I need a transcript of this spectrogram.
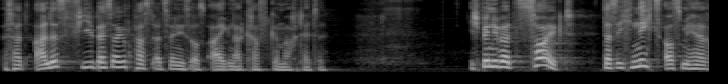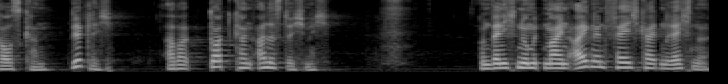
Es hat alles viel besser gepasst, als wenn ich es aus eigener Kraft gemacht hätte. Ich bin überzeugt, dass ich nichts aus mir heraus kann. Wirklich aber Gott kann alles durch mich. Und wenn ich nur mit meinen eigenen Fähigkeiten rechne,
